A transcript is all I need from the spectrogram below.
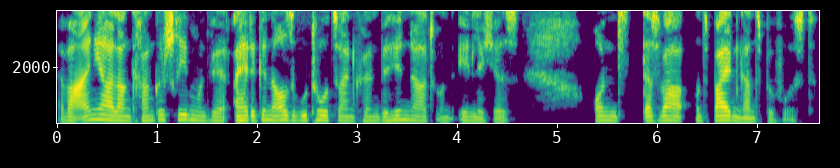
er war ein Jahr lang krankgeschrieben und wir, er hätte genauso gut tot sein können, behindert und ähnliches. Und das war uns beiden ganz bewusst.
